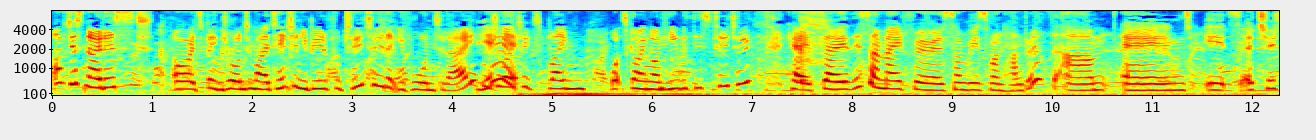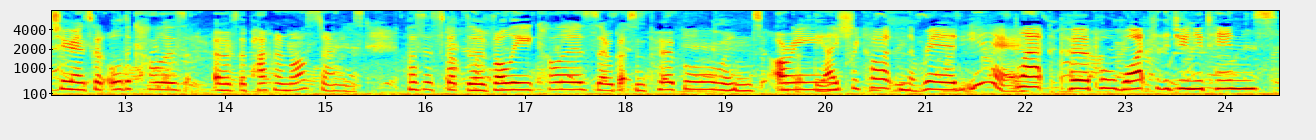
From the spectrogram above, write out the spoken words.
I've just noticed, oh, it's been drawn to my attention, your beautiful tutu that you've worn today. Would you like to explain what's going on here with this tutu? Okay, so this I made for Sunbury's 100th, um, and it's a tutu and it's got all the colours of the Parkrun milestones. Plus, it's got the volley colours, so we've got some purple and orange. The apricot and the red, Yeah. black, purple, white for the junior tens,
